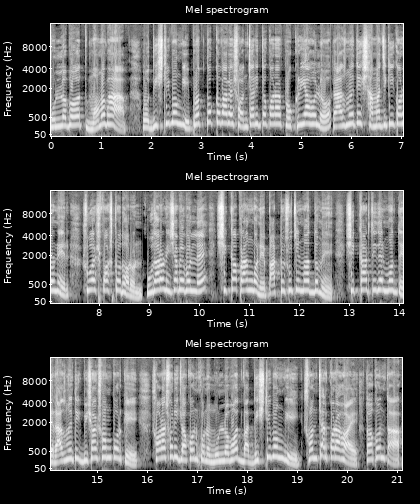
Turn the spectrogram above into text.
মূল্যবোধ, মনোভাব ও দৃষ্টিভঙ্গি প্রত্যক্ষভাবে সঞ্চারিত করার প্রক্রিয়া হলো রাজনৈতিক সামাজিকীকরণের সুস্পষ্ট ধরন। উদাহরণ হিসাবে বললে, শিক্ষা প্রাঙ্গণে পাঠ্যসূচির মাধ্যমে শিক্ষার্থীদের মধ্যে রাজনৈতিক বিষয় সম্পর্কে সরাসরি যখন কোনো মূল্যবোধ বা দৃষ্টিভঙ্গি সঞ্চার করা হয়, তখন তা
